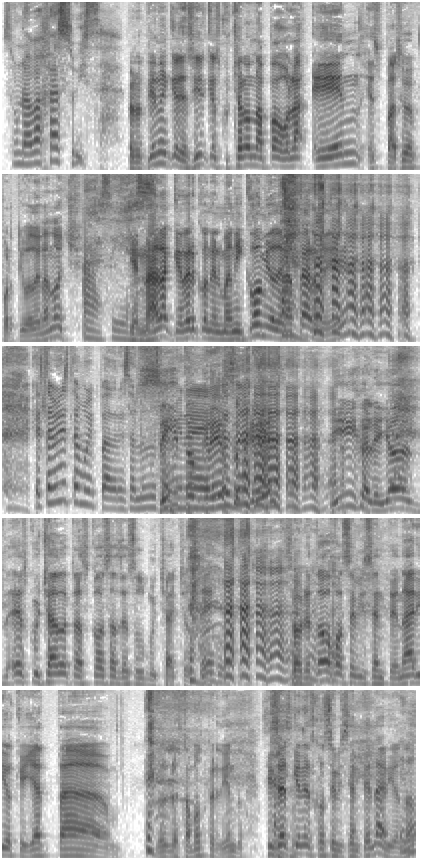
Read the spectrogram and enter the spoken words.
es una baja suiza. Pero tienen que decir que escucharon a Paola en Espacio Deportivo de la Noche. Así es. Que nada que ver con el manicomio de la tarde, ¿eh? También está muy padre. Saludos Sí, también ¿tú a crees? ¿Tú crees? Híjole, yo he escuchado otras cosas de esos muchachos, ¿eh? Sobre todo José Bicentenario, que ya está... Lo, lo estamos perdiendo. Sí sabes quién es José Bicentenario, ¿no?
